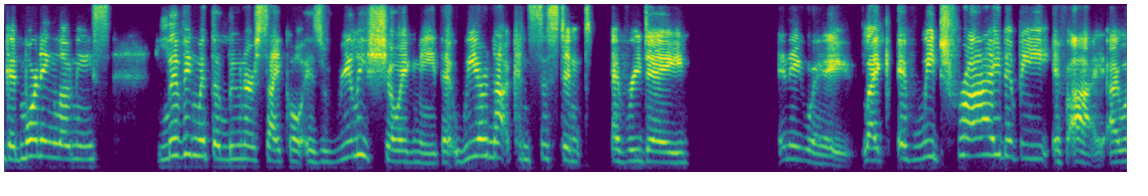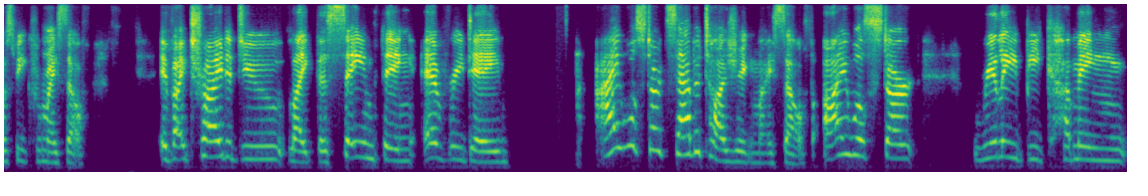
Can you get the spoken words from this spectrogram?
good morning Lonice living with the lunar cycle is really showing me that we are not consistent every day anyway. Like if we try to be if I I will speak for myself. If I try to do like the same thing every day, I will start sabotaging myself. I will start really becoming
